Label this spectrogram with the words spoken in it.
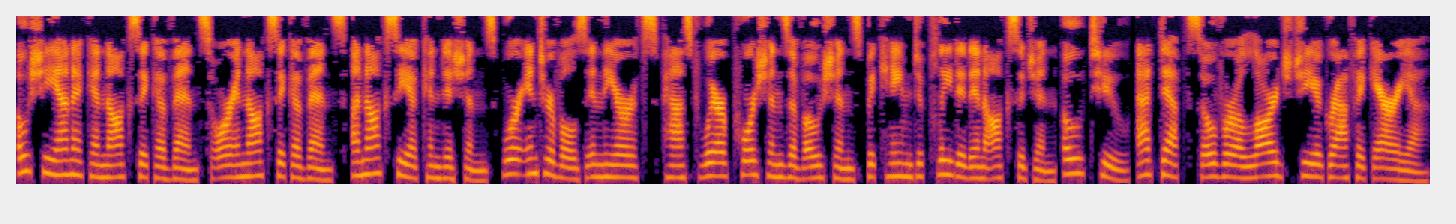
Oceanic anoxic events or anoxic events anoxia conditions were intervals in the Earth's past where portions of oceans became depleted in oxygen O2 at depths over a large geographic area.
